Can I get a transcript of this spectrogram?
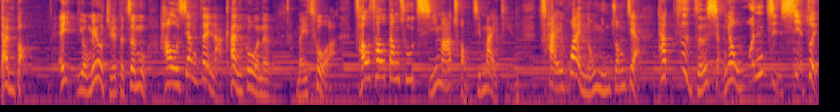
担保。”哎，有没有觉得这幕好像在哪看过呢？没错啊，曹操当初骑马闯进麦田，踩坏农民庄稼，他自责想要文锦谢罪，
